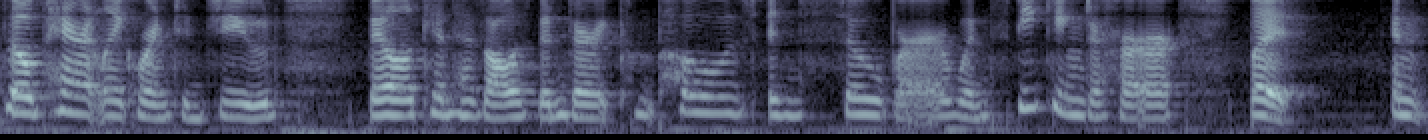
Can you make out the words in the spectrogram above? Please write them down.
Though apparently, according to Jude, Balekin has always been very composed and sober when speaking to her, but and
